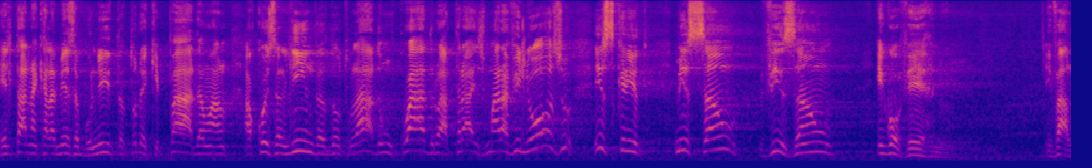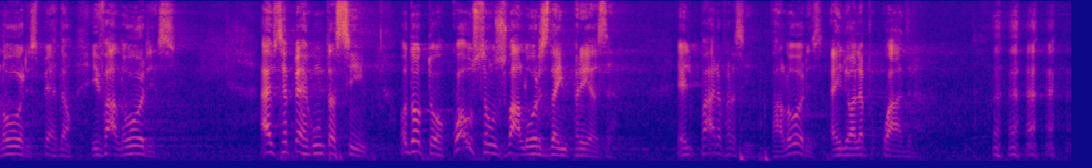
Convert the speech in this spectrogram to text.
ele está naquela mesa bonita, toda equipada, uma, uma coisa linda do outro lado, um quadro atrás maravilhoso, escrito: missão, visão e governo. E valores, perdão, e valores. Aí você pergunta assim: Ô doutor, quais são os valores da empresa? Ele para e fala assim: valores? Aí ele olha para o quadro.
